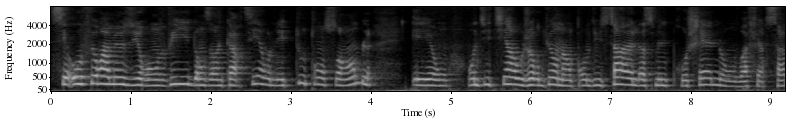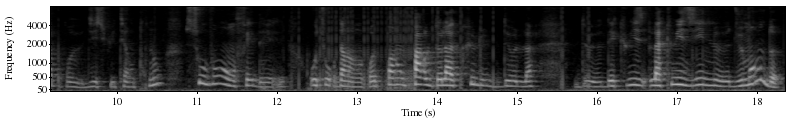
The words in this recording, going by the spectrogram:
C'est au fur et à mesure, on vit dans un quartier, on est tout ensemble et on, dit tiens aujourd'hui on a entendu ça, la semaine prochaine on va faire ça pour discuter entre nous. Souvent on fait des autour d'un repas, on parle de la de la de, des la cuisine du monde.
